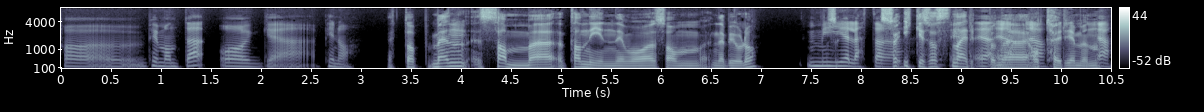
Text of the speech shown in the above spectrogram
fra Piemonte og eh, Pinot. Nettopp. Men samme tanninnivå som Nebbiolo? Mye lettere. Så ikke så snerpende Ja, ja, ja. og tørr i munnen. Ja.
